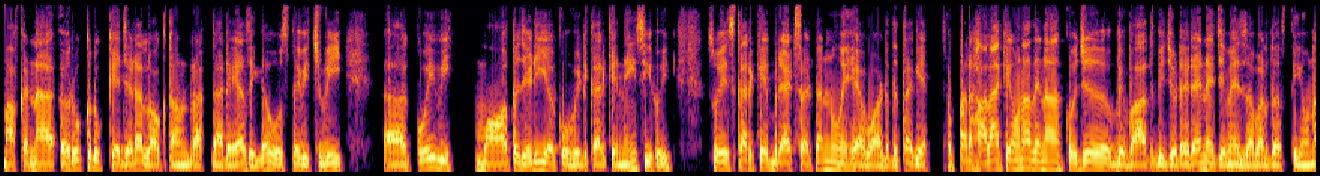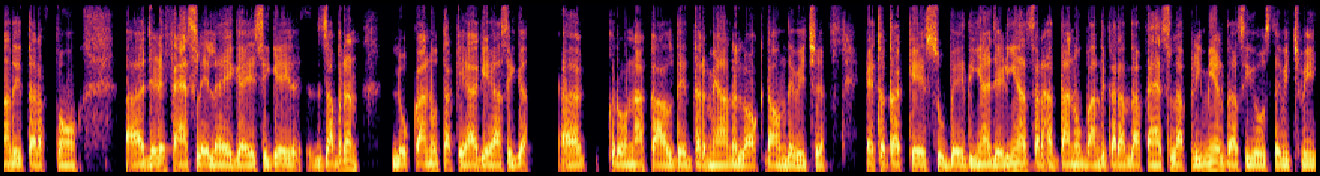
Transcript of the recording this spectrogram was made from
ਮਾਫ ਕਰਨਾ ਰੁਕ ਰੁਕ ਕੇ ਜਿਹੜਾ ਲਾਕਡਾਊਨ ਰੱਖਦਾ ਰਿਹਾ ਸੀਗਾ, ਉਸ ਦੇ ਵਿੱਚ ਵੀ ਕੋਈ ਵੀ ਮੌਤ ਜਿਹੜੀ ਆ ਕੋਵਿਡ ਕਰਕੇ ਨਹੀਂ ਸੀ ਹੋਈ। ਸੋ ਇਸ ਕਰਕੇ ਬ੍ਰੈਡ ਸਟਨ ਨੂੰ ਇਹ ਅਵਾਰਡ ਦਿੱਤਾ ਗਿਆ। ਪਰ ਹਾਲਾਂਕਿ ਉਹਨਾਂ ਦੇ ਨਾਲ ਕੁਝ ਵਿਵਾਦ ਵੀ ਜੁੜੇ ਰਹੇ ਨੇ, ਜਿਵੇਂ ਜ਼ਬਰਦਸਤੀ ਉਹਨਾਂ ਦੀ ਤਰਫ ਤੋਂ ਜਿਹੜੇ ਫੈਸਲੇ ਲਏ ਗਏ ਸੀਗੇ, ਜ਼ਬਰਨ ਲੋਕਾਂ ਨੂੰ ਧੱਕਿਆ ਗਿਆ ਸੀਗਾ। ਕਰੋਨਾ ਕਾਲ ਦੇ ਦਰਮਿਆਨ ਲਾਕਡਾਊਨ ਦੇ ਵਿੱਚ ਇੱਥੋਂ ਤੱਕ ਕਿ ਸੂਬੇ ਦੀਆਂ ਜਿਹੜੀਆਂ ਸਰਹੱਦਾਂ ਨੂੰ ਬੰਦ ਕਰਨ ਦਾ ਫੈਸਲਾ ਪ੍ਰੀਮੀਅਰ ਦਾ ਸੀ, ਉਸ ਦੇ ਵਿੱਚ ਵੀ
